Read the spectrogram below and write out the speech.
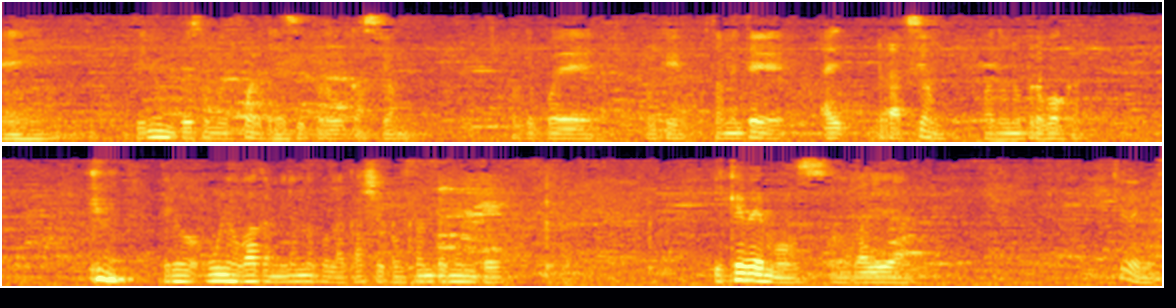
Eh, tiene un peso muy fuerte decir provocación, porque puede, porque justamente hay reacción cuando uno provoca. Pero uno va caminando por la calle constantemente y ¿qué vemos en realidad? ¿Qué vemos?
